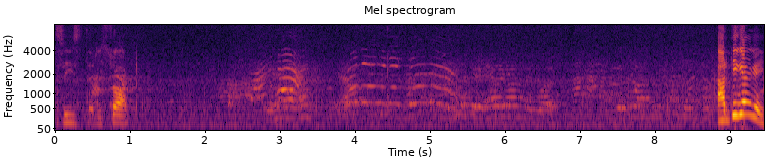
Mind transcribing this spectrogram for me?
this is the resort आरती क्या गई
